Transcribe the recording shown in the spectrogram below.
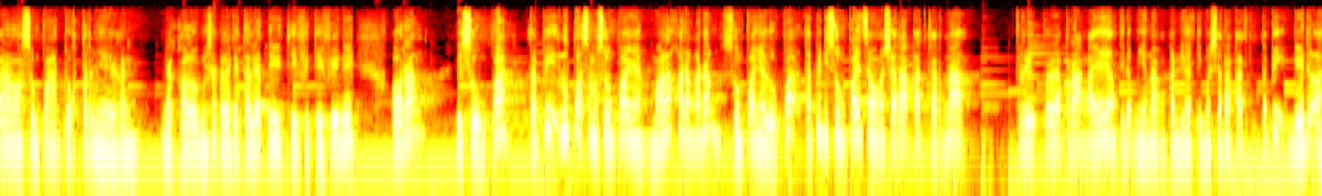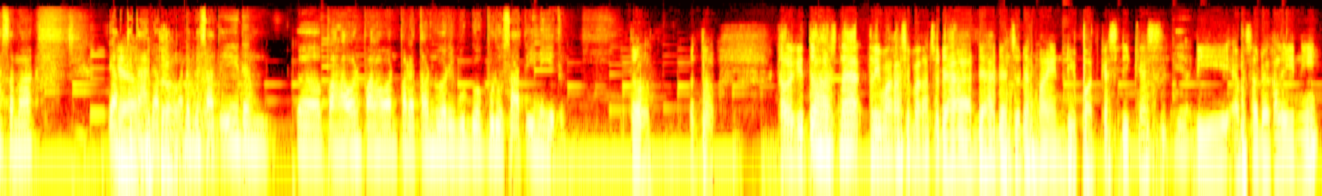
nama sumpah dokternya ya kan. Nah kalau misalnya kita lihat di TV-TV ini orang disumpah tapi lupa sama sumpahnya. Malah kadang-kadang sumpahnya lupa tapi disumpahin sama masyarakat karena peri- per- perangainya yang tidak menyenangkan di hati masyarakat. Tapi beda lah sama yang Ya, kita hadapi betul. pada saat ini dan eh, pahlawan-pahlawan pada tahun 2020 saat ini gitu. betul betul kalau gitu Hasna terima kasih banget sudah ada dan sudah main di podcast Dikes Iya. di episode kali ini.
